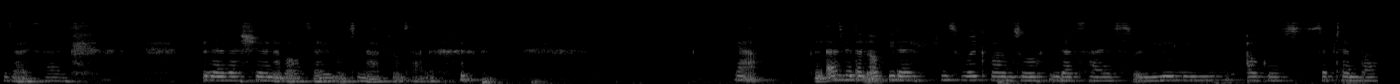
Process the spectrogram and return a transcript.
wie soll ich sagen, sehr, sehr schön, aber auch sehr emotional für uns alle. ja, und als wir dann auch wieder hier zurück waren, so in der Zeit, so im Juli, August, September,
